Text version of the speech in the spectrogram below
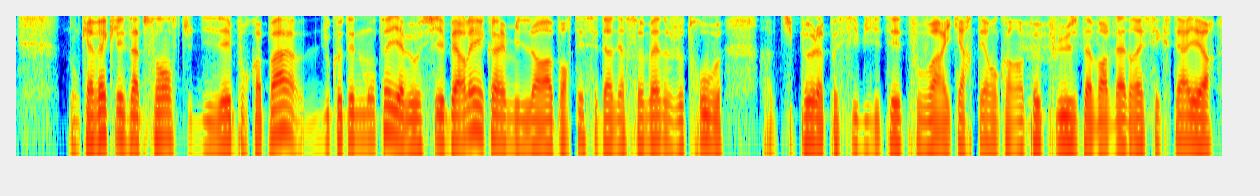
Donc avec les absences, tu te disais pourquoi pas. Du côté de Montée, il y avait aussi Eberle quand même. Il leur a apporté ces dernières semaines, je trouve, un petit peu la possibilité de pouvoir écarter encore un peu plus, d'avoir de l'adresse extérieure.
